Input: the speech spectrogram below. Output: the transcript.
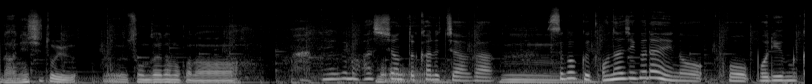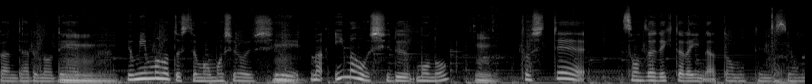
何誌という存在なのかな。まあね、でもファッションとカルチャーがうん。すごく同じぐらいのこうボリューム感であるので、うん。読み物としても面白いし、うん。まあ、今を知るものうん。として存在できたらいいなと思ってるんですよね。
